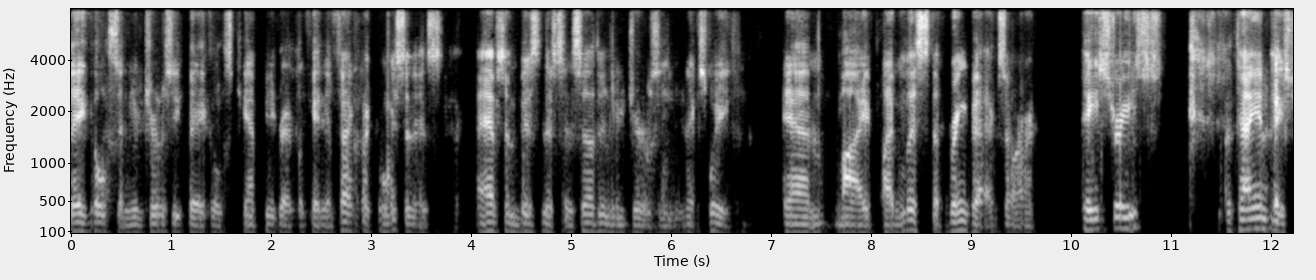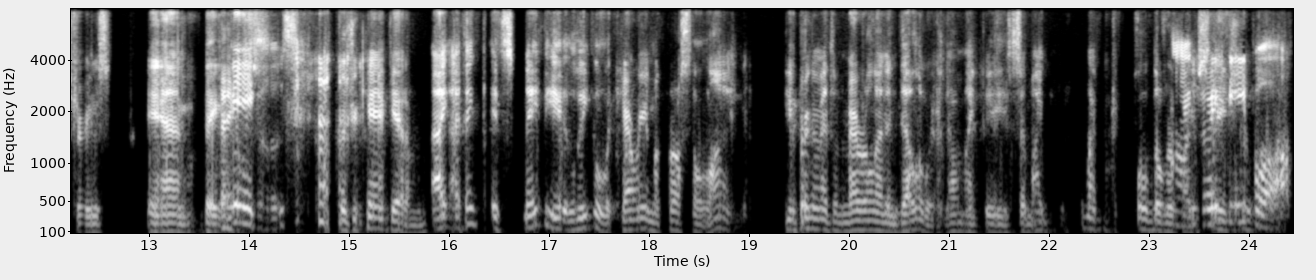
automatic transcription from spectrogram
bagels and New Jersey bagels can't be replicated. In fact, by coincidence, I have some business in southern New Jersey next week. And my, my list of bringbacks are pastries, Italian pastries, and bagels. Because you can't get them. I, I think it's maybe illegal to carry them across the line you bring them into Maryland and Delaware, that might be, some might, might be pulled over by a state. trooper. people.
